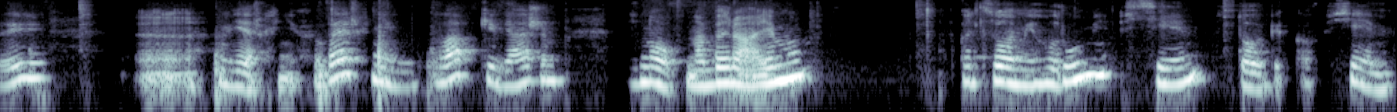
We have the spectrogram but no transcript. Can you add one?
з е, верхніх. Верхні лапки в'яжемо, знов набираємо в кольцовом гурумі 7 стовбиків. 7.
